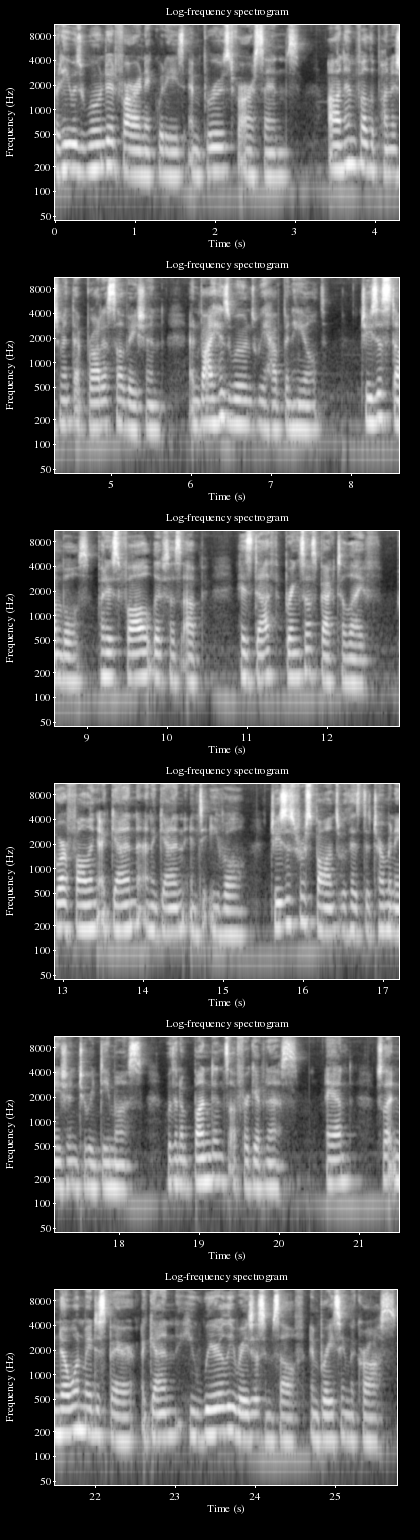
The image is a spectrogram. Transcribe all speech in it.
But he was wounded for our iniquities and bruised for our sins. On him fell the punishment that brought us salvation, and by his wounds we have been healed. Jesus stumbles, but his fall lifts us up. His death brings us back to life who are falling again and again into evil, Jesus responds with his determination to redeem us, with an abundance of forgiveness. And, so that no one may despair, again he wearily raises himself, embracing the cross.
